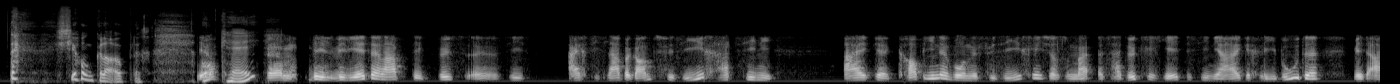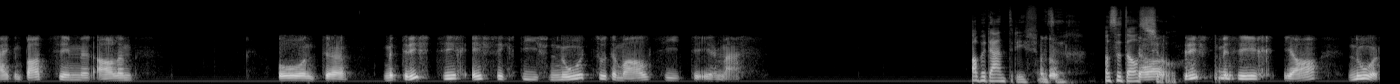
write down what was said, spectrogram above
das ist ja unglaublich. Ja, okay. Ähm, weil, weil jeder lebt gewiss, äh, sein, eigentlich sein Leben ganz für sich, hat seine eigene Kabine, wo er für sich ist. Also man, es hat wirklich jeder seine eigene kleine Bude mit eigenem Badzimmer, allem. Und äh, man trifft sich effektiv nur zu den Mahlzeiten in Messe. Aber dann trifft man also, sich. Also das ja, schon. trifft man sich, ja. Nur,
